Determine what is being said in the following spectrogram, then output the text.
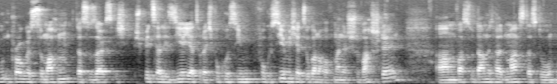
guten Progress zu machen, dass du sagst, ich spezialisiere jetzt oder ich fokussiere, fokussiere mich jetzt sogar noch auf meine Schwachstellen. Ähm, was du damit halt machst, dass du,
